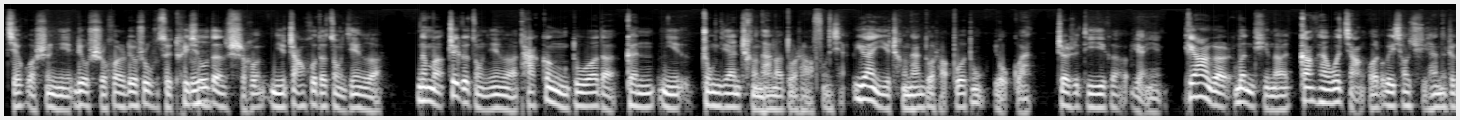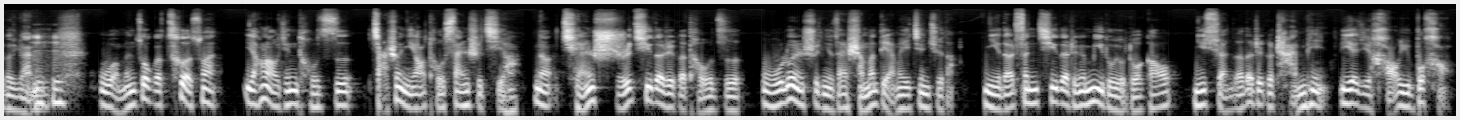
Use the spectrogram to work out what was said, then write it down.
结果是你六十或者六十五岁退休的时候，你账户的总金额。那么这个总金额，它更多的跟你中间承担了多少风险，愿意承担多少波动有关，这是第一个原因。第二个问题呢，刚才我讲过微笑曲线的这个原理，我们做过测算，养老金投资，假设你要投三十期啊，那前十期的这个投资，无论是你在什么点位进去的，你的分期的这个密度有多高，你选择的这个产品业绩好与不好，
